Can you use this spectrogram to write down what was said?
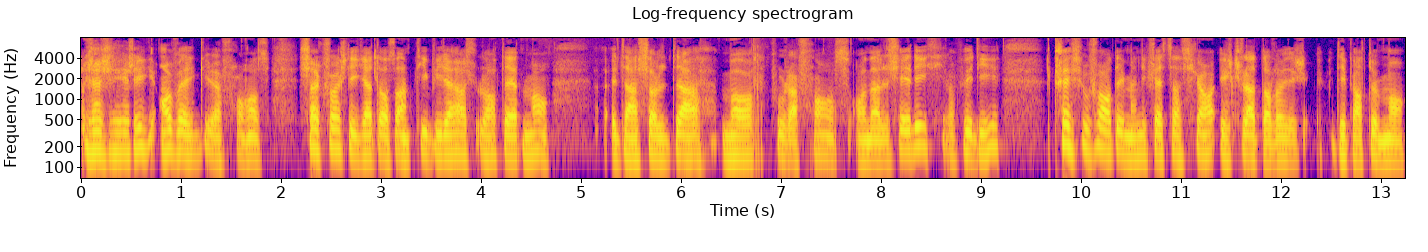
l'Algérie envahit la France. Chaque fois qu'il y a dans un petit village l'enterrement d'un soldat mort pour la France en Algérie, si on peut dire, très souvent des manifestations éclatent dans le département,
